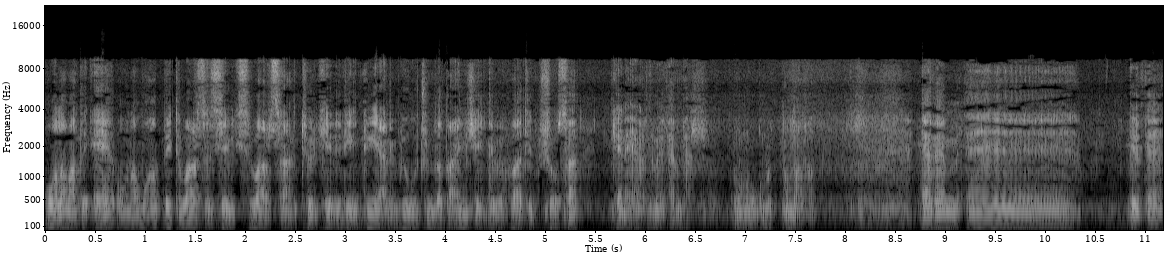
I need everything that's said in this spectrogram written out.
olamadı. Eğer ona muhabbeti varsa, sevgisi varsa Türkiye'de değil dünyanın bir ucunda da aynı şekilde vefat etmiş olsa gene yardım ederler. Bunu unutmamalı. Efendim eee, bir de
